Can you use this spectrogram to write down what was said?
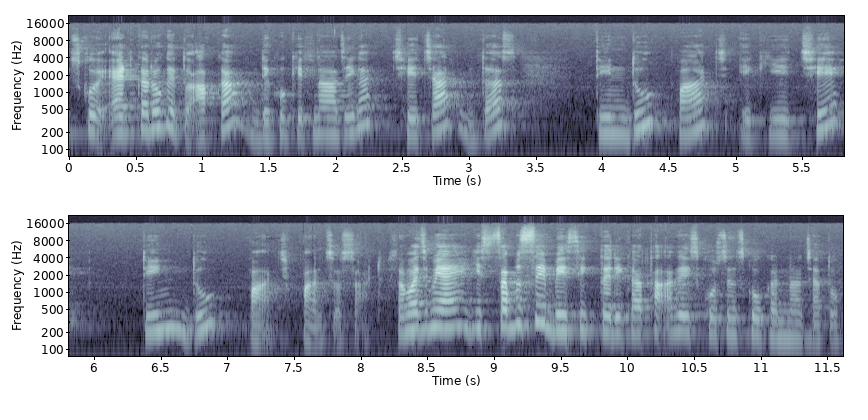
इसको ऐड करोगे तो आपका देखो कितना आ जाएगा? छः चार, दस, तीन, दो, पाँच, एक, ये छः तीन दो पाँच पाँच सौ साठ। समझ में आए ये सबसे बेसिक तरीका था, अगर इस क्वेश्चन को करना चाहते हो।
